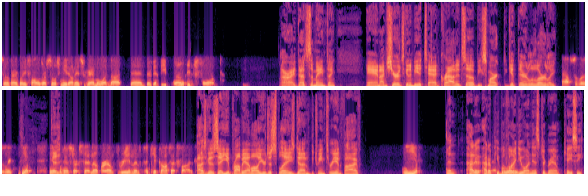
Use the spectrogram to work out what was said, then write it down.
So if everybody follows our social media on Instagram and whatnot, then they're going to be well informed. All right, that's the main thing. And I'm sure it's going to be a tad crowded, so be smart to get there a little early. Absolutely. Yep. Yeah, Does- we're going to start setting up around three, and then it's going to kick off at five. I was going to say you probably have all your displays done between 3 and 5. Yep. And how do how do people find you on Instagram, Casey?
